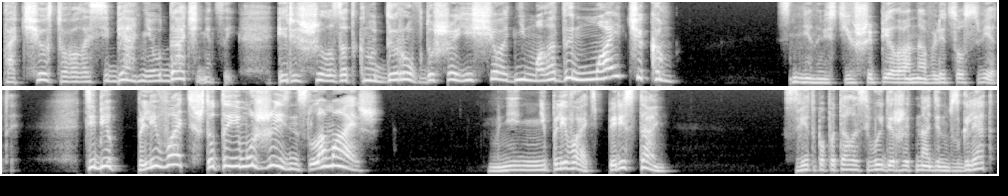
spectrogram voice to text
Почувствовала себя неудачницей и решила заткнуть дыру в душе еще одним молодым мальчиком. С ненавистью шипела она в лицо Светы. «Тебе плевать, что ты ему жизнь сломаешь!» «Мне не плевать, перестань!» Света попыталась выдержать Надин взгляд,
